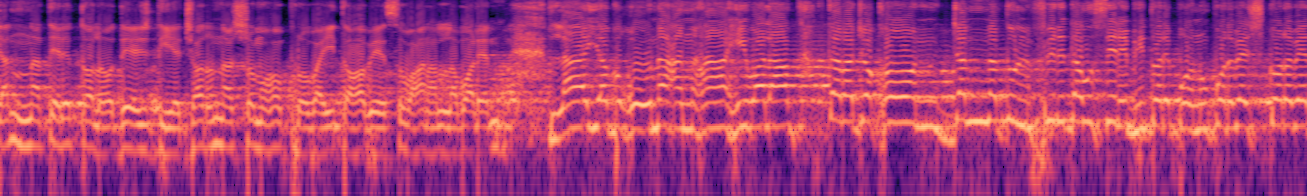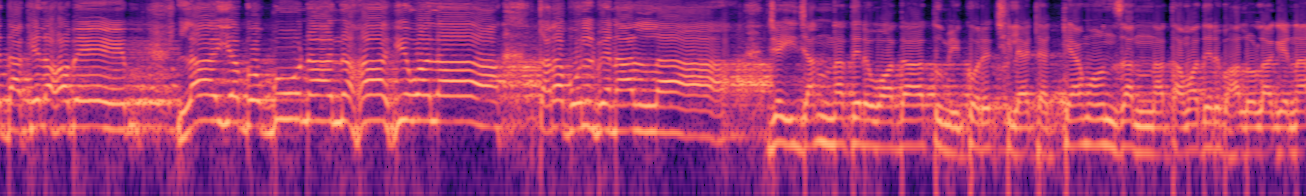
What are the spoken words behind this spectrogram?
জান্নাতের তলদেশ দিয়ে ঝর্ণাসমূহ প্রবাহিত হবে, সুবহানাল্লাহ বলেন, লা আনহা হিওয়ালা তারা যখন জান্নাতুল ফিরদাউসের ভিতরে অনুপ্রবেশ করবে, দাখিল হবে, লা ইয়াবগুনা আনহা হিওয়ালা তারা বলবে না, আল্লাহ, যেই জান্নাতের ওয়াদা তুমি করেছিলে, এটা কেমন জান্নাত? আমাদের ভালো লাগে না,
